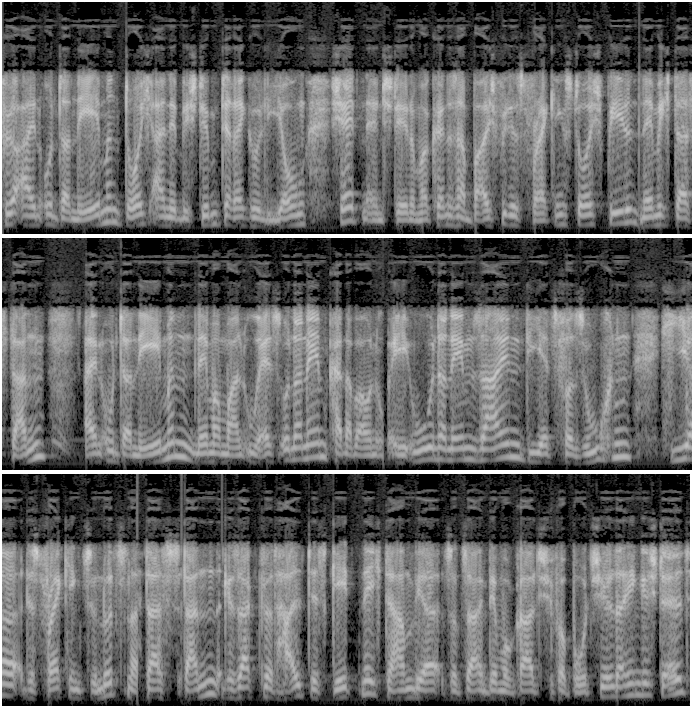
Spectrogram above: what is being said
für ein Unternehmen durch eine bestimmte Regulierung Schäden entstehen. Und man könnte es am Beispiel des Frackings durchspielen, nämlich dass dann ein Unternehmen, nehmen wir mal ein US-Unternehmen, kann aber auch ein EU-Unternehmen sein, die jetzt versuchen, hier das Fracking zu nutzen, dass dann gesagt wird, halt, das geht nicht, da haben wir sozusagen demokratische Verbotsschilder hingestellt.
